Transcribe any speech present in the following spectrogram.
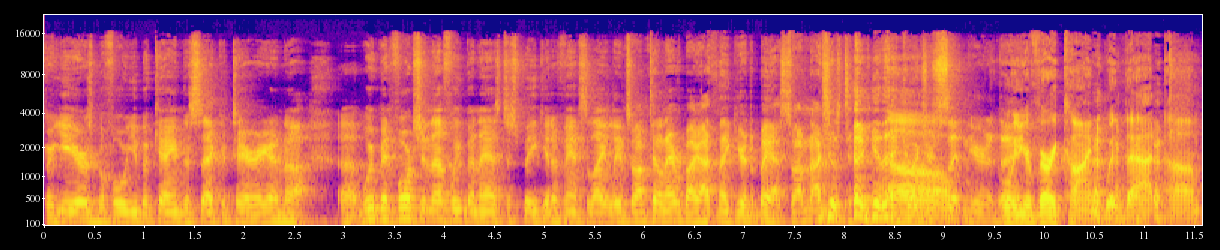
for years before you became the secretary. And uh, uh, we've been fortunate enough, we've been asked to speak at events lately. And so I'm telling everybody, I think you're the best. So I'm not just telling you that because you're oh, sitting here today. Well, you're very kind with that. um,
